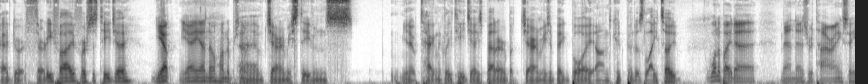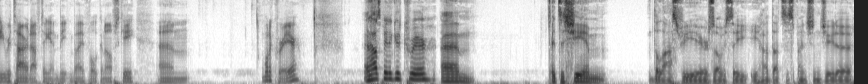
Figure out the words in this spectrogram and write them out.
Edgar at 35 versus TJ. Yep. Yeah. Yeah. No. Hundred percent. Um, Jeremy Stephens, you know, technically TJ's better, but Jeremy's a big boy and could put his lights out. What about uh, Mendes retiring? So he retired after getting beaten by Volkanovski. Um, what a career! It has been a good career. Um, it's a shame the last few years. Obviously, he had that suspension due to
